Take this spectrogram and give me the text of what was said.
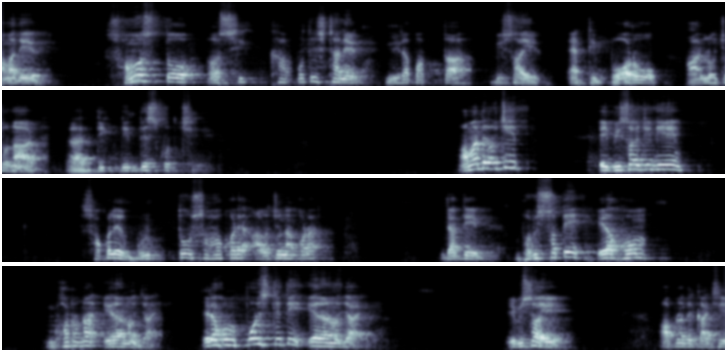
আমাদের সমস্ত শিক্ষা প্রতিষ্ঠানের নিরাপত্তা বিষয়ে একটি বড় আলোচনার দিক নির্দেশ করছে। আমাদের উচিত এই বিষয়টি নিয়ে সকলের গুরুত্ব সহকারে আলোচনা করা, যাতে ভবিষ্যতে এরকম ঘটনা এড়ানো যায়। এরকম পরিস্থিতি এড়ানো যায়। এ বিষয়ে আপনাদের কাছে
